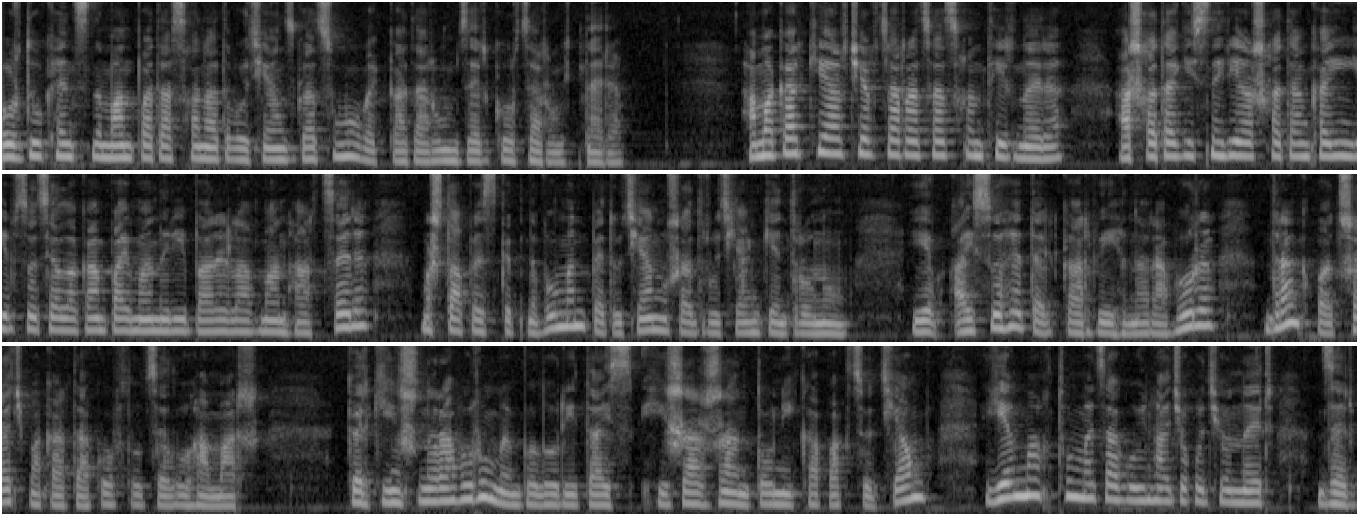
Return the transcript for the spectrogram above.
որ դուք հենց նման պատասխանատվության զգացումով եք կատարում ձեր գործառույթները։ Համակարգի արժեվ ծառացած խնդիրները, աշխատակիցների աշխատանքային եւ սոցիալական պայմանների բարելավման հարցերը մշտապես գտնվում են պետության ուշադրության կենտրոնում եւ այսուհետ էլ կարվի հնարավորը դրանք պատշաճ մակարդակով լուծելու համար։ Կրկին շնորհավորում եմ բոլորիդ այս հիշարժան տոնի կապակցությամբ եւ մաղթում մեծագույն հաջողություններ ձեր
